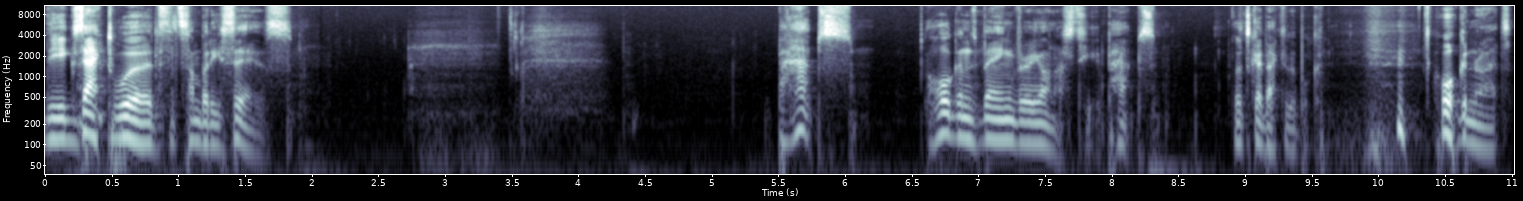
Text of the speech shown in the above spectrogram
the exact words that somebody says. Perhaps Horgan's being very honest here. Perhaps. Let's go back to the book. Horgan writes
